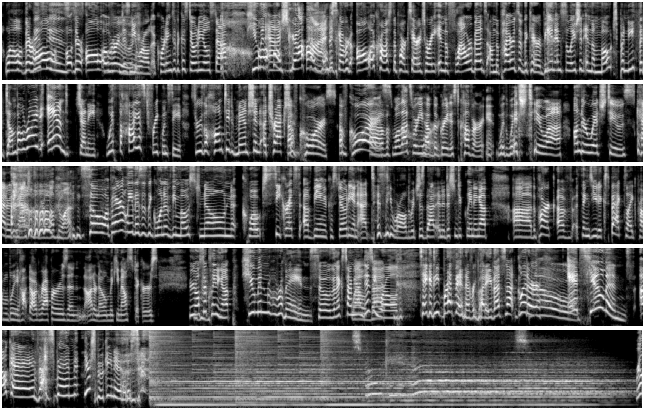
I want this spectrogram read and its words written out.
well, they're This all oh, they're all over rude. Disney World. According to the custodial staff, human Oh, ash has been discovered all across the park territory in the flower beds on the Pirates of the Caribbean installation, in the moat beneath the Dumbo ride, and Jenny with the highest frequency through the haunted mansion attraction. Of course, of course. Of well, that's where you have the greatest cover with which to, uh, under which to scatter the ashes of your loved ones. So apparently, this is like one of the most known quote secrets of being a custodian at Disney World, which is that in addition to cleaning up uh, the park of things you'd expect, like probably hot dog wrappers and I don't know Mickey Mouse stickers. You're also cleaning up human remains. So the next time Wow, you're in Disney that- World, take a deep breath in, everybody. That's not glitter. No. It's humans. Okay, that's been your spooky news.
